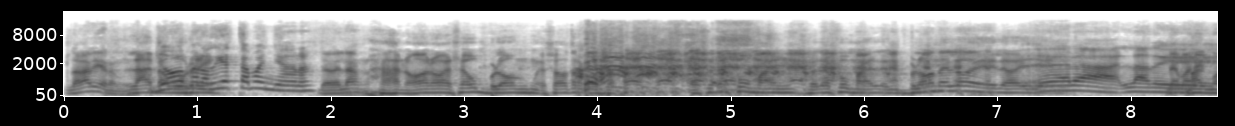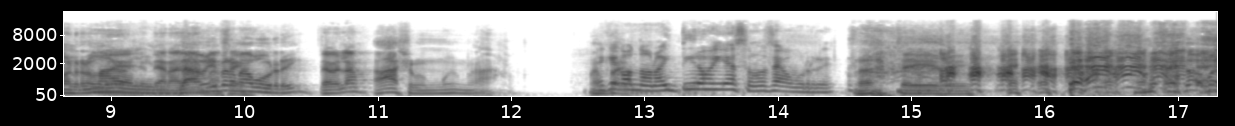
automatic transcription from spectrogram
¿No la vieron? La- me Yo me lo di esta mañana. ¿De verdad? Ah, no, no, ese es un blond, eso es otra cosa. eso es de fumar, eso es de fumar. El blond es lo de... Lo de- Era la de, De Marilyn Monroe, de- Marilyn. de Ana la de vi, Armas, pero sí. me aburrí. ¿De verdad? Ah, soy muy... ah, Es que cuando no hay tiros y eso, no se aburre. Sí, sí. Eso fue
